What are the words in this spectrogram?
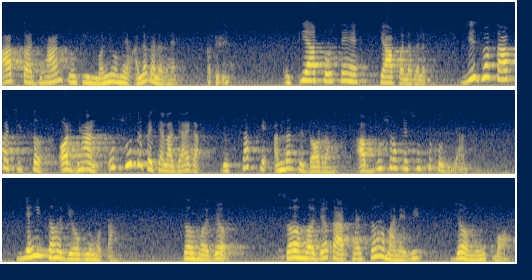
आपका ध्यान क्योंकि इन मणियों में अलग अलग है, इसलिए आप सोचते हैं कि आप अलग अलग जिस वक्त आपका चित्त और ध्यान उस सूत्र पे चला जाएगा, जो सबके अंदर से दौड़ रहा है, आप दूसरों के सूत्र को भी जान यही सहज योग में होता है। सहज सहज का अर्थ है सह माने विद, ज मीन्स बॉय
